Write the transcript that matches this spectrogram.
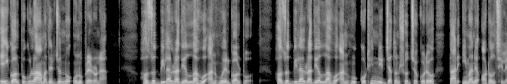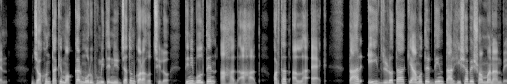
এই গল্পগুলো আমাদের জন্য অনুপ্রেরণা। হজরত বিলাল রাদিয়াল্লাহু আনহু এর গল্প। হজরত বিলাল রাদিয়াল্লাহু আনহু কঠিন নির্যাতন সহ্য করেও তার ইমানে অটল ছিলেন। যখন তাকে মক্কার মরুভূমিতে নির্যাতন করা হচ্ছিল, তিনি বলতেন, আহাদ আহাদ। অর্থাৎ আল্লাহ এক। তার এই দৃঢ়তা কেয়ামতের দিন তার হিসাবে সম্মান আনবে।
